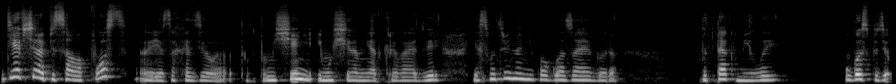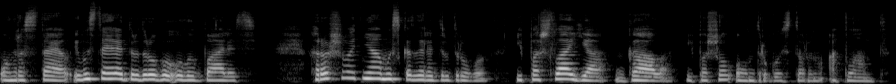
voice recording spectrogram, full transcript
Вот я вчера писала пост, э, я заходила в помещение, и мужчина мне открывает дверь. Я смотрю на него в глаза и говорю – вы так милый. О, Господи, он растаял. И мы стояли друг другу, улыбались. Хорошего дня мы сказали друг другу. И пошла я, Гала, и пошел он в другую сторону, Атлант.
